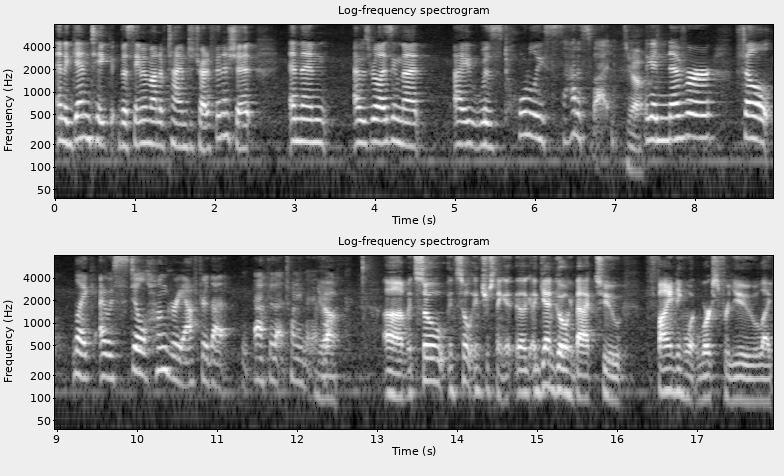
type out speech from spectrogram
and again take the same amount of time to try to finish it. And then I was realizing that I was totally satisfied. Yeah. Like I never felt like I was still hungry after that after that 20 minute Yeah. walk. Um, it's so it's so interesting. It- again, going back to finding what works for you. Like,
